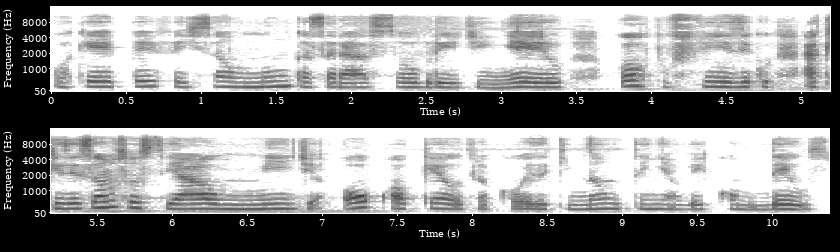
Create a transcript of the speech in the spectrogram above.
porque perfeição nunca será sobre dinheiro, corpo físico, aquisição social, mídia ou qualquer outra coisa que não tenha a ver com Deus,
